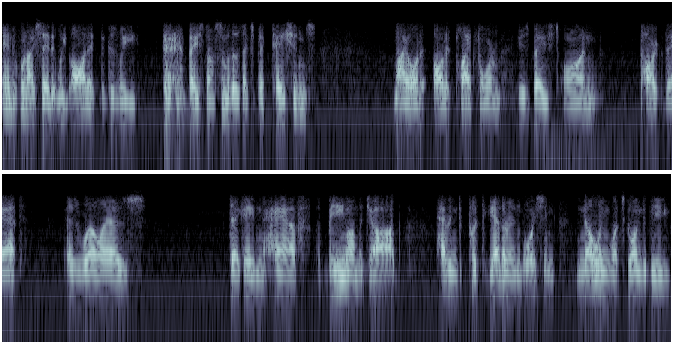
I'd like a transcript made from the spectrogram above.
And when I say that we audit because we, based on some of those expectations, my audit, audit platform is based on part that as well as decade and a half of being on the job, having to put together invoicing, knowing what's going to be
